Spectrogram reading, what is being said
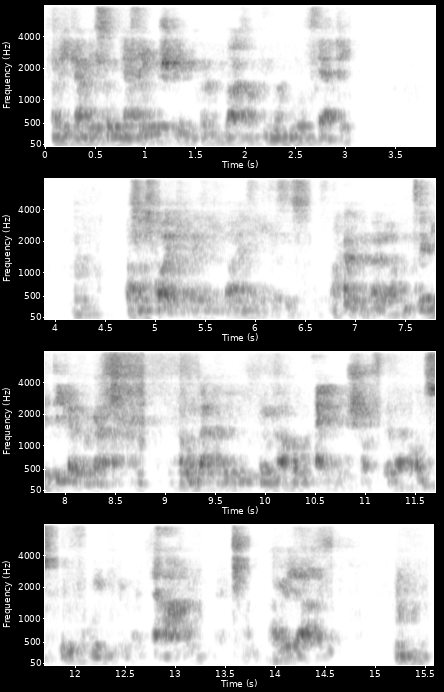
Fand ich gar nicht so mir eingestehen können. Ich war einfach immer nur fertig. Also aus heutiger Sicht weiß ich, das ist das ein ziemlich dicker. Ja, und dann habe ich dann auch noch eigene Stoffe da rausgefunden über Jahre hinweg, lange Jahre. Mhm.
